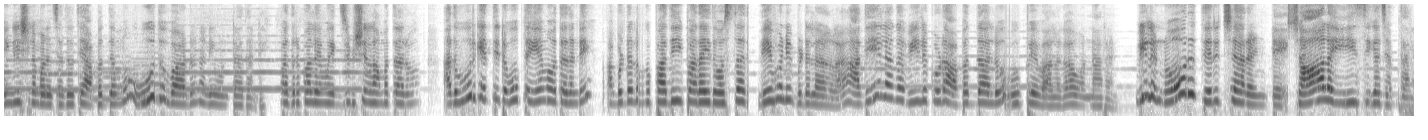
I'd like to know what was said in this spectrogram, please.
ఇంగ్లీష్లో మనం చదివితే అబద్ధము ఊదువాడు అని ఉంటుందండి. పది రూపాయలు ఏమో ఎగ్జిబిషన్లో అమ్ముతారు. అది ఊరికి ఎత్తిట ఊపితే ఏమవుతుందండి? ఆ బిడ్డలు ఒక పది పదహైదు వస్తుంది దేవుని బిడ్డలాగా అదేలాగా వీళ్ళు కూడా అబద్ధాలు ఊపే వాళ్ళగా ఉన్నారండి. వీళ్ళు నోరు తెరిచారంటే చాలా ఈజీగా చెప్తారు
